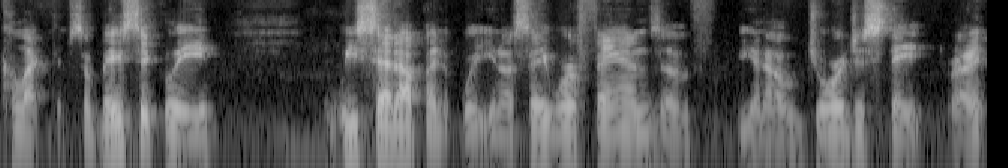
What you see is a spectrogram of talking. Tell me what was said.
collective. So basically, we set up and you know, say we're fans of you know Georgia State, right?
